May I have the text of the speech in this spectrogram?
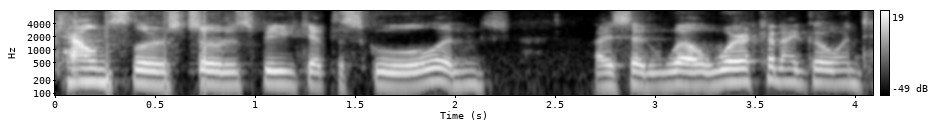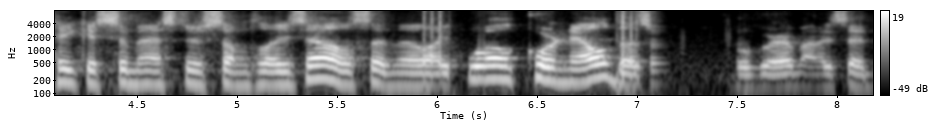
counselor, so to speak, at the school. And I said, well, where can I go and take a semester someplace else? And they're like, well, Cornell does a program. And I said,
